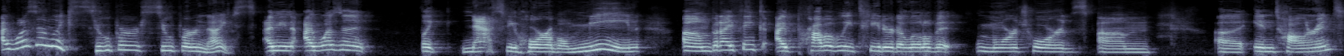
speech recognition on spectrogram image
i wasn't like super super nice. I mean i wasn't like nasty horrible mean um, but I think I probably teetered a little bit more towards um, uh, intolerant.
